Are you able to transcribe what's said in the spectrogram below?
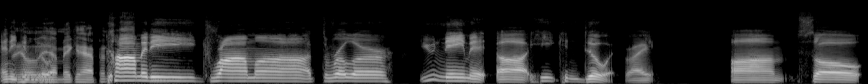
and he can do yeah, it. make it happen. comedy, drama, thriller, you name it, uh, he can do it, right? Um, so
